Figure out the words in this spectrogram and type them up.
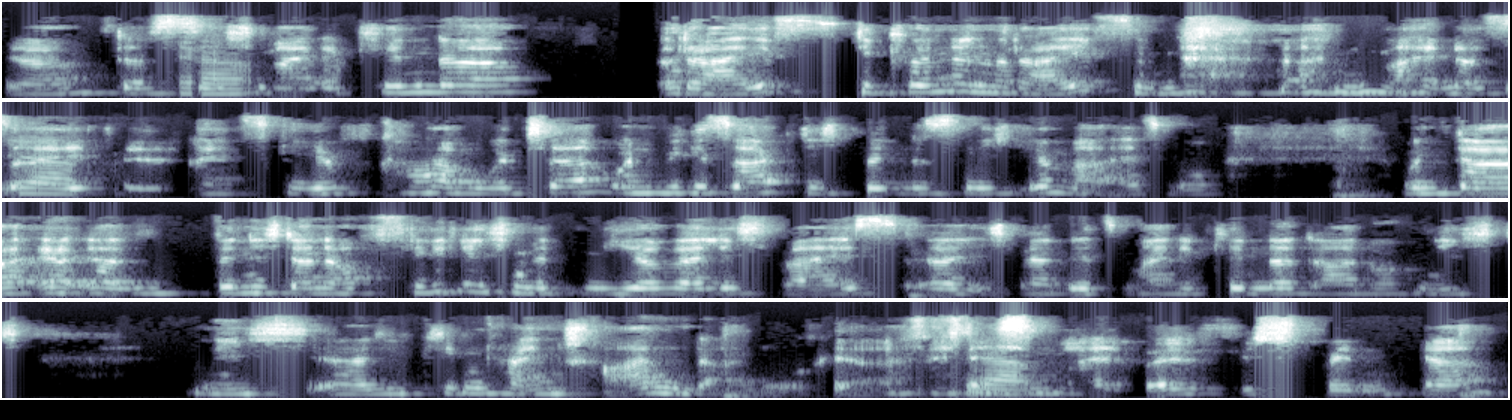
ja, dass ja. sich meine Kinder reif, die können reifen an meiner Seite ja. als GFK-Mutter. Und wie gesagt, ich bin es nicht immer. Also und da äh, äh, bin ich dann auch friedlich mit mir, weil ich weiß, äh, ich werde jetzt meine Kinder dadurch nicht, nicht, äh, die kriegen keinen Schaden dadurch, ja, wenn ja. ich mal wölfisch bin, ja.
